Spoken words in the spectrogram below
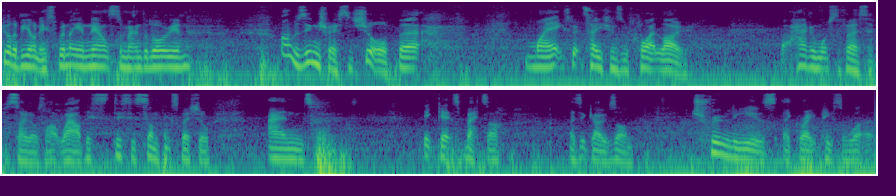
got to be honest, when they announced The Mandalorian, I was interested, sure, but my expectations were quite low. But having watched the first episode, I was like, wow, this this is something special, and it gets better as it goes on. Truly is a great piece of work,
